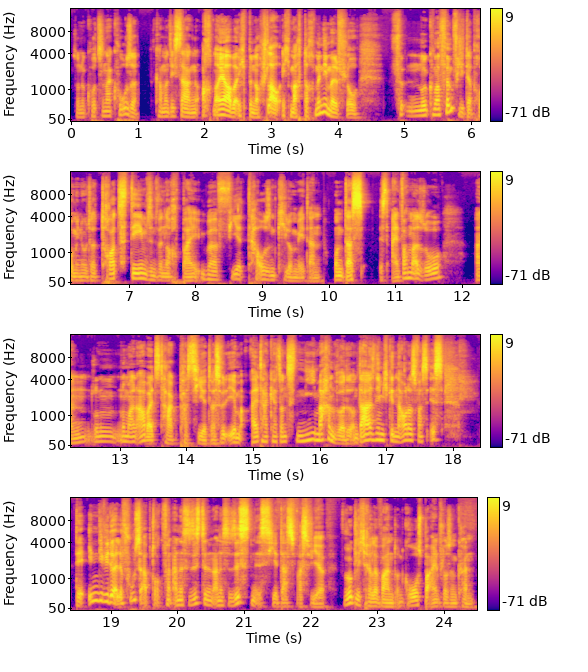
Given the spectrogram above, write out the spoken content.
so eine kurze Narkose. Kann man sich sagen, ach naja, aber ich bin noch schlau, ich mache doch Minimal Flow. 0,5 Liter pro Minute. Trotzdem sind wir noch bei über 4000 Kilometern. Und das ist einfach mal so an so einem normalen Arbeitstag passiert, was ihr im Alltag ja sonst nie machen würdet. Und da ist nämlich genau das, was ist. Der individuelle Fußabdruck von Anästhesistinnen und Anästhesisten ist hier das, was wir wirklich relevant und groß beeinflussen können.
